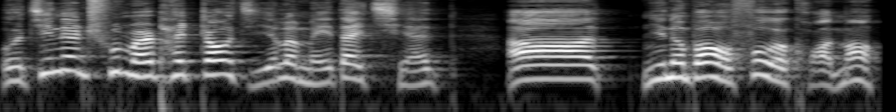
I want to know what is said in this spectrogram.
我今天出门太着急了，没带钱啊，您能帮我付个款吗？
